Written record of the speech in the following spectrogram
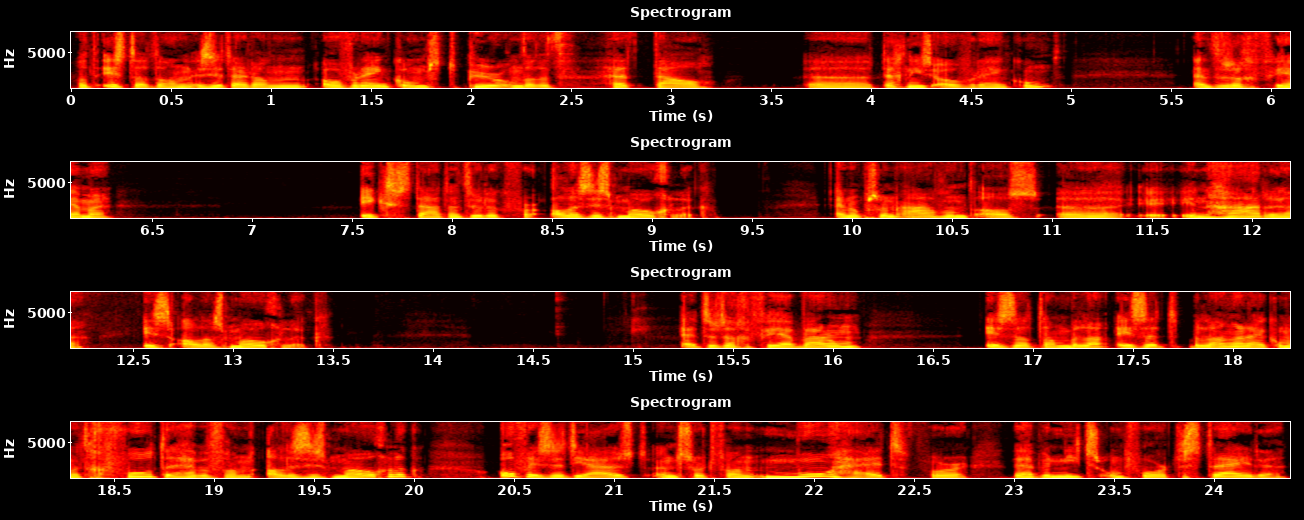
wat is dat dan? Zit daar dan een overeenkomst puur omdat het, het taal uh, technisch overeenkomt? En toen dacht ik van, ja, maar X staat natuurlijk voor alles is mogelijk. En op zo'n avond als uh, in Haren is alles mogelijk. En toen dacht ik van ja, waarom is, dat dan belang is het belangrijk om het gevoel te hebben van alles is mogelijk? Of is het juist een soort van moeheid voor we hebben niets om voor te strijden?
